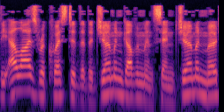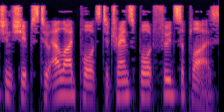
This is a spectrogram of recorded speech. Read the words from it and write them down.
The Allies requested that the German government send German merchant ships to Allied ports to transport food supplies.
